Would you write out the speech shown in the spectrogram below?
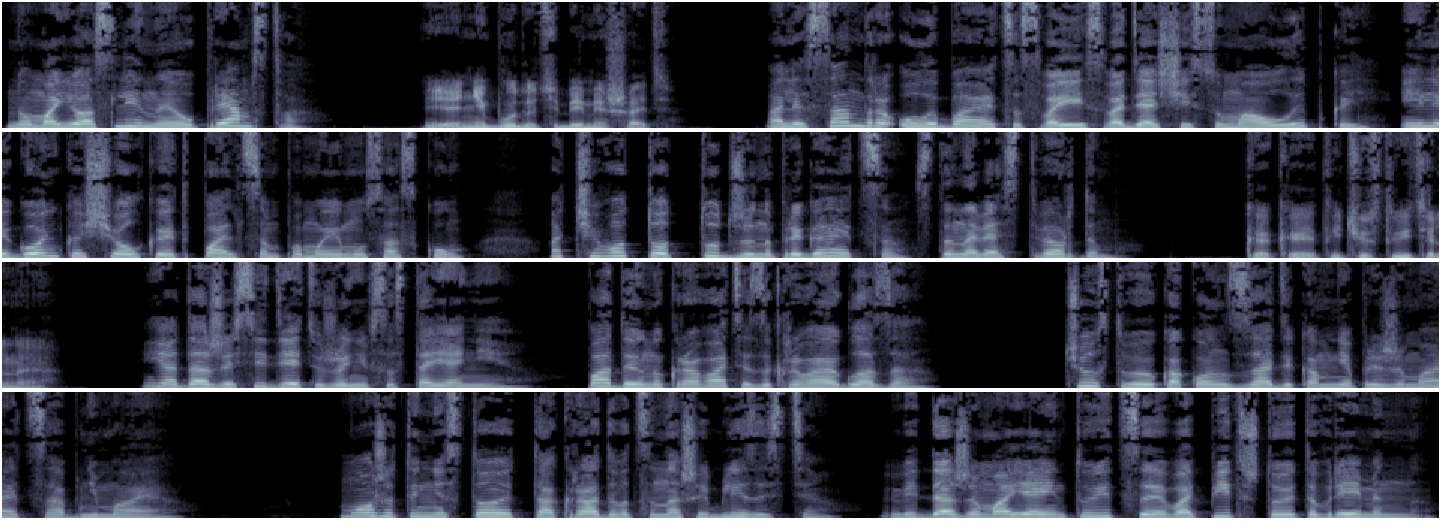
Но мое ослиное упрямство... Я не буду тебе мешать. Алессандра улыбается своей сводящей с ума улыбкой и легонько щелкает пальцем по моему соску, отчего тот тут же напрягается, становясь твердым. Какая ты чувствительная. Я даже сидеть уже не в состоянии. Падаю на кровать и закрываю глаза. Чувствую, как он сзади ко мне прижимается, обнимая. Может, и не стоит так радоваться нашей близости, ведь даже моя интуиция вопит, что это временно.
